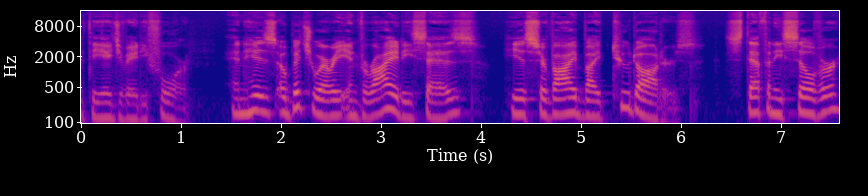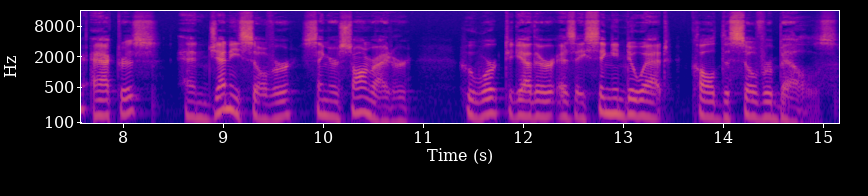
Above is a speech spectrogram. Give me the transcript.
at the age of 84. And his obituary in Variety says he is survived by two daughters, Stephanie Silver, actress, and Jenny Silver, singer songwriter, who worked together as a singing duet called The Silver Bells.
